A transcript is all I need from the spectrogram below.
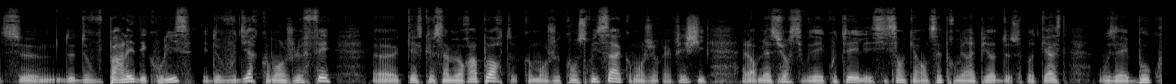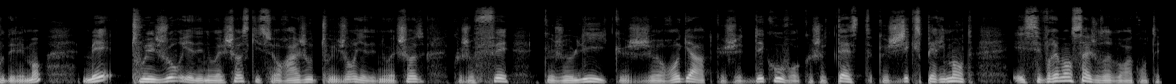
ce, de, de, vous parler des coulisses et de vous dire comment je le fais, euh, qu'est-ce que ça me rapporte, comment je construis ça, comment je réfléchis. Alors bien sûr, si vous avez écouté les 647 premiers épisodes de ce podcast, vous avez beaucoup d'éléments, mais tous les jours, il y a des nouvelles choses qui se rajoutent. Tous les jours, il y a des nouvelles choses que je fais, que je lis, que je regarde, que je découvre, que je teste, que j'expérimente. Et c'est vraiment ça que je voudrais vous raconter.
